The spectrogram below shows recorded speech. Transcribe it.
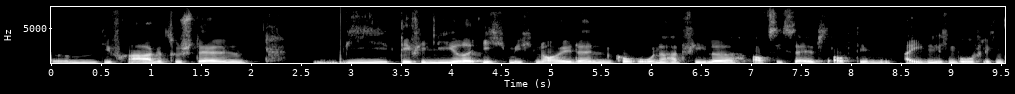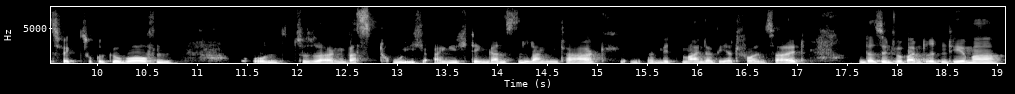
ähm, die Frage zu stellen, wie definiere ich mich neu? Denn Corona hat viele auf sich selbst, auf den eigentlichen beruflichen Zweck zurückgeworfen. Und zu sagen, was tue ich eigentlich den ganzen langen Tag mit meiner wertvollen Zeit? Und da sind wir beim dritten Thema.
